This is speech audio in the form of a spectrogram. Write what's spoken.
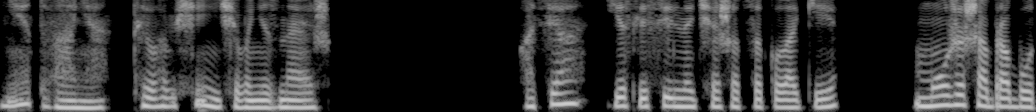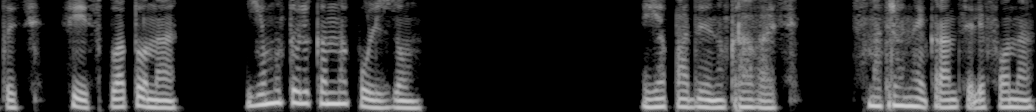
«Нет, Ваня, ты вообще ничего не знаешь. Хотя, если сильно чешутся кулаки, можешь обработать фейс Платона. Ему только на пользу. Я падаю на кровать, смотрю на экран телефона.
